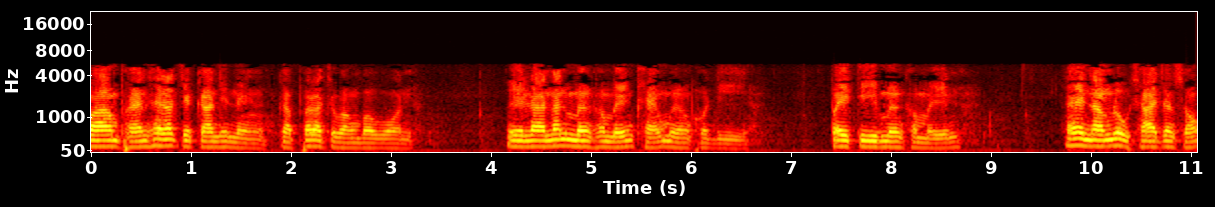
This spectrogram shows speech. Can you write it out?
วางแผนให้รัชกาลที่หนึ่งกับพระราชวังบวร เวลานั้นเมืองเขมรแข็งเมืองพอดี ไปตีเมืองเขมร ให้นำลูกชายจันสอง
